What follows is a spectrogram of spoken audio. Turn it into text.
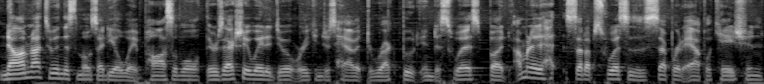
Now, I'm not doing this the most ideal way possible. There's actually a way to do it where you can just have it direct boot into Swiss, but I'm going to set up Swiss as a separate application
